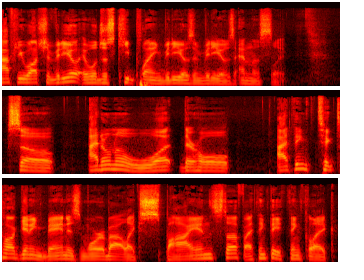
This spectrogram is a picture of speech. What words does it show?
after you watch the video, it will just keep playing videos and videos endlessly. So I don't know what their whole. I think TikTok getting banned is more about like spy and stuff. I think they think like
